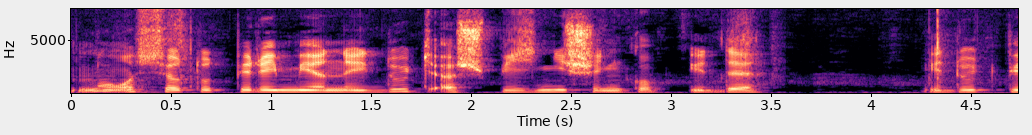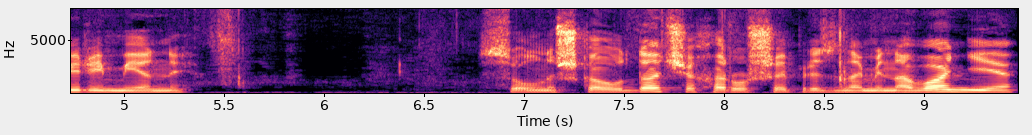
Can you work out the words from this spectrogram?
Ну, ось тут переміни йдуть, аж пізнішенько йде. Йдуть перемены. Солнышко удача, хорошее предзнаменование.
